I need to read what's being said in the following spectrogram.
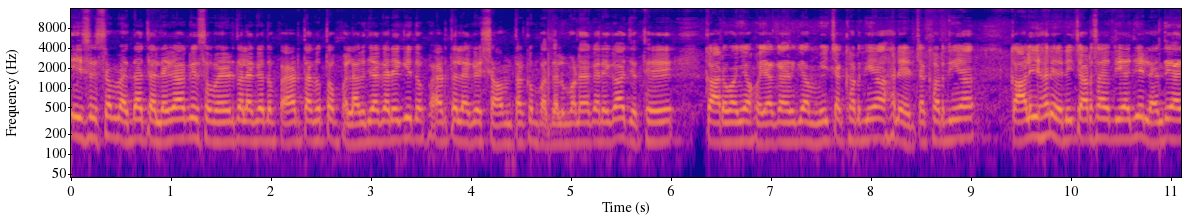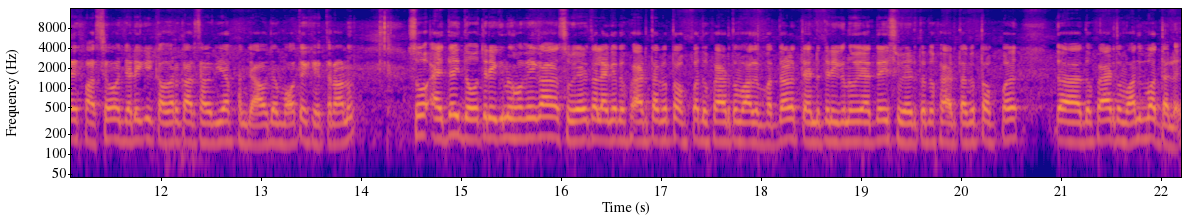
ਇਹ ਸਿਸਟਮ ਐਦਾਂ ਚੱਲੇਗਾ ਕਿ ਸਵੇਰ ਤੋਂ ਲੈ ਕੇ ਦੁਪਹਿਰ ਤੱਕ ਧੁੱਪ ਲੱਗ ਜਾ ਕਰੇਗੀ। ਦੁਪਹਿਰ ਤੋਂ ਲੈ ਕੇ ਸ਼ਾਮ ਤੱਕ ਬੱਦਲ ਬਣਿਆ ਕਰੇਗਾ, ਜਿੱਥੇ ਕਾਰਵਾਈਆਂ ਹੋਇਆ ਕਰਨਗੀਆਂ। ਮੀਂਹ ਚੱਖੜ ਦੀਆਂ, ਹਨੇਰ ਚੱਖੜ ਦੀਆਂ, ਕਾਲੀ ਹਨੇਰੀ ਚੜ ਸਕਦੀ ਹੈ ਜੀ। ਲਹਿੰਦੇ ਵਾਲੇ ਪਾਸਿਓਂ ਜਿਹੜੀ ਕਿ ਕਵਰ ਕਰ ਸਕਦੀ ਹੈ ਪੰਜਾਬ ਦੇ ਬਹੁਤੇ ਖੇਤਰਾਂ ਨੂੰ। ਸੋ ਐਦਾਂ ਹੀ 2 ਤਰੀਕ ਨੂੰ ਹੋਵੇਗਾ, ਸਵੇਰ ਤੋਂ ਲੈ ਕੇ ਦੁਪਹਿਰ ਤੱਕ ਧੁੱਪ, ਦੁਪਹਿਰ ਤੋਂ ਬਾਅਦ ਬੱਦਲ 3 ਤਰੀਕ ਨੂੰ ਵੀ ਐਦਾਂ ਹੀ ਸਵੇਰ ਤੋਂ ਦੁਪਹਿਰ ਤੱਕ ਧੁੱਪ ਦੁਪਹਿਰ ਤੋਂ ਬਾਅਦ ਬੱਦਲ।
